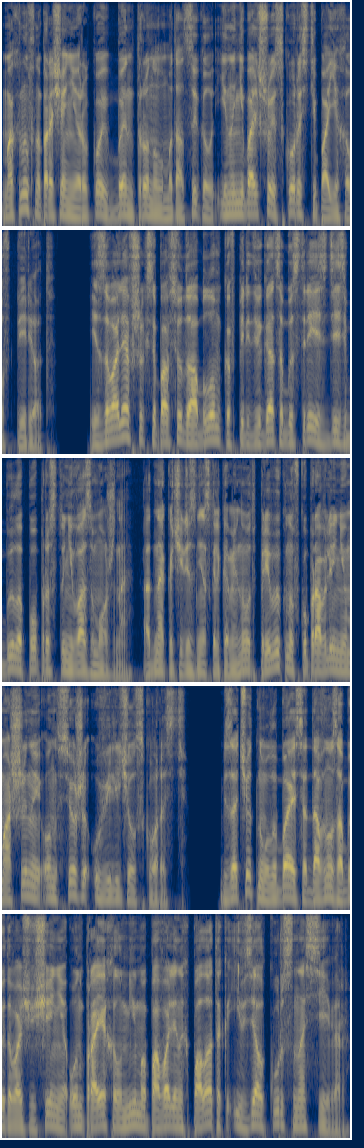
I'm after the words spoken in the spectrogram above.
Махнув на прощание рукой, Бен тронул мотоцикл и на небольшой скорости поехал вперед. Из завалявшихся повсюду обломков передвигаться быстрее здесь было попросту невозможно. Однако через несколько минут, привыкнув к управлению машиной, он все же увеличил скорость. Безотчетно улыбаясь от давно забытого ощущения, он проехал мимо поваленных палаток и взял курс на север.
